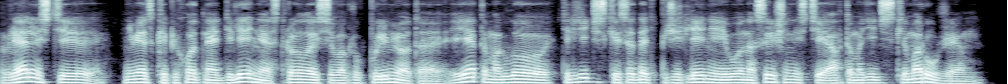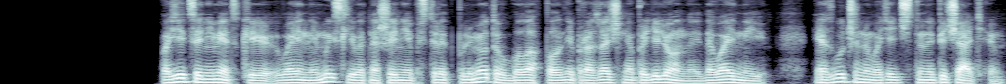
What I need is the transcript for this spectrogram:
В реальности немецкое пехотное отделение строилось вокруг пулемета, и это могло теоретически создать впечатление его насыщенности автоматическим оружием. Позиция немецкой военной мысли в отношении пистолет-пулеметов была вполне прозрачно определенной до войны и озвучена в отечественной печати.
